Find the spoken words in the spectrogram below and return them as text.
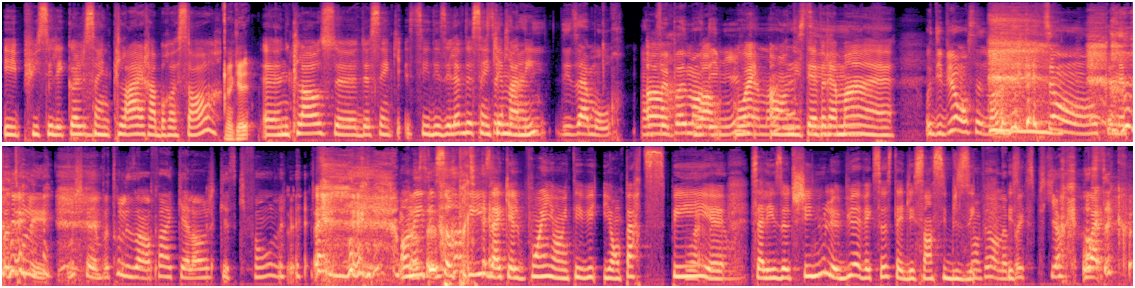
Et puis, c'est l'école Sainte-Claire à Brossard. OK. Euh, une classe de cinq... C'est des élèves de cinquième année. Des amours. On Ah, pouvait pas demander wow. mieux. Ouais, vraiment, on était vraiment. Au début, on se demandait, tu sais, on connaît pas tous les. Moi, je connais pas tous les enfants à quel âge, qu'est-ce qu'ils font. là. on a été se surprises à quel point ils ont, été, ils ont participé. Ouais, euh, ça les a touchés. Nous, le but avec ça, c'était de les sensibiliser. En fait, on n'a pas expliqué encore Ouais. c'était quoi.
